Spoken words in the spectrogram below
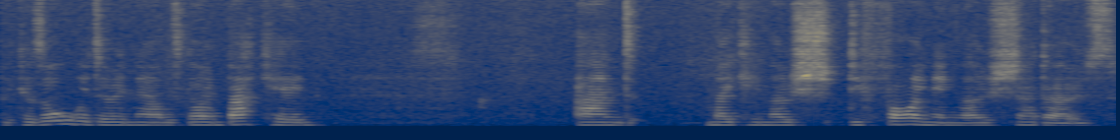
because all we're doing now is going back in and making those, defining those shadows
